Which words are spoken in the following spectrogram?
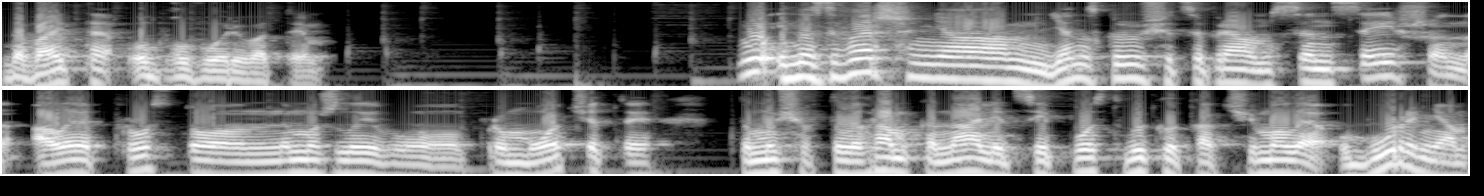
Давайте обговорювати. Ну і на завершення я не скажу, що це прям sensation, але просто неможливо промовчати, тому що в телеграм-каналі цей пост викликав чимале обурення.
